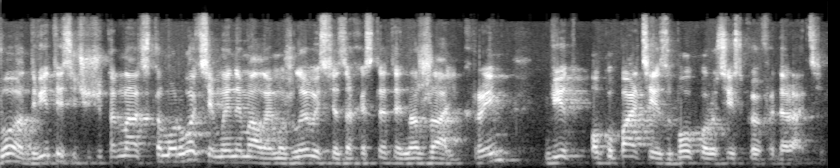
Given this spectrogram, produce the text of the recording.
в 2014 році ми не мали можливості захистити, на жаль, Крим від окупації з боку Російської Федерації.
